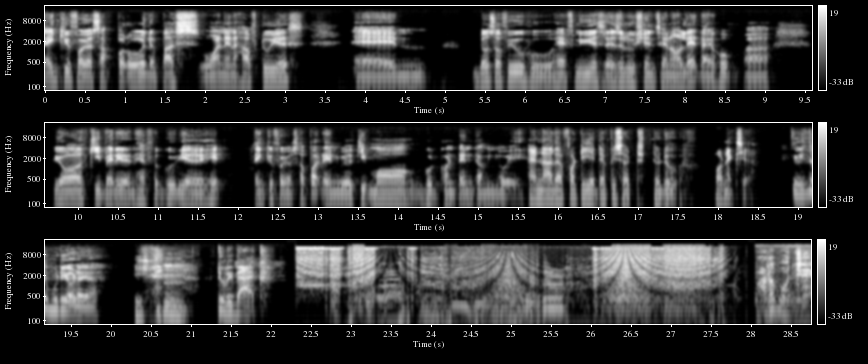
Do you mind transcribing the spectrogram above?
thank you for your support over the past one and a half two years and those of you who have new year's resolutions and all that i hope uh, you all keep at it and have a good year ahead thank you for your support and we'll keep more good content coming your way another 48 episode to do for next year இந்த முடியோடயா to be back பட போச்சே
